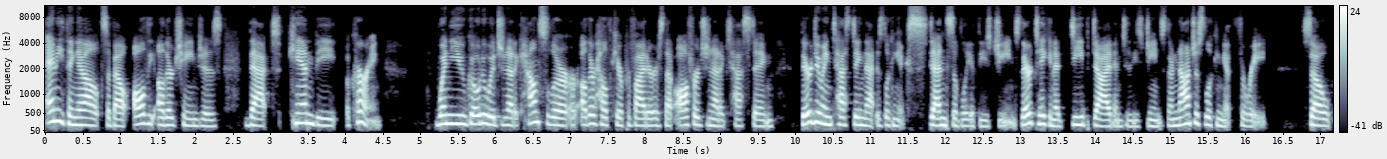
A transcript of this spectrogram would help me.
anything else about all the other changes that can be occurring. When you go to a genetic counselor or other healthcare providers that offer genetic testing, they're doing testing that is looking extensively at these genes. They're taking a deep dive into these genes. They're not just looking at three. So,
